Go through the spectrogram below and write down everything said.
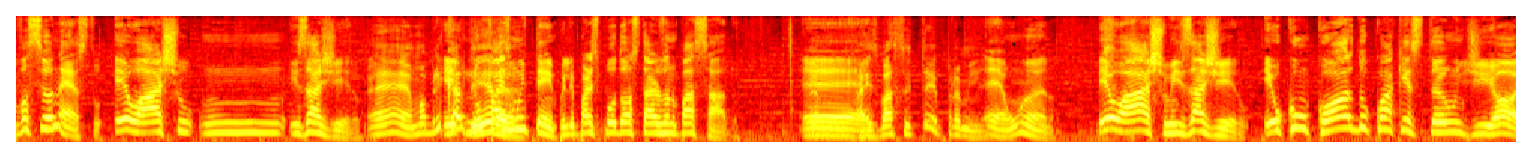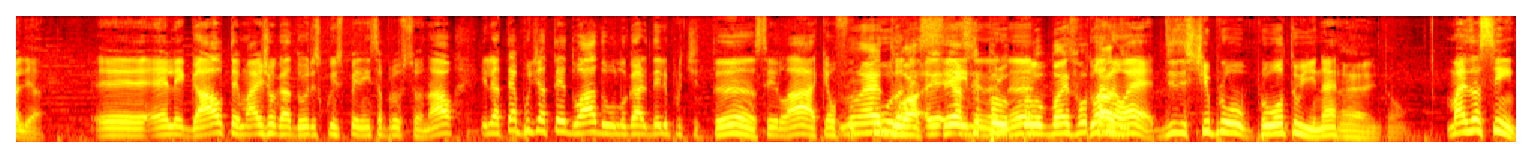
vou ser honesto, eu acho um exagero. É, é uma Ele brincadeira. não faz muito tempo, ele participou do All Stars ano passado. É, Faz bastante tempo pra mim. É, um ano. Eu acho um exagero. Eu concordo com a questão de, olha, é, é legal ter mais jogadores com experiência profissional. Ele até podia ter doado o lugar dele pro Titã, sei lá, que é o futuro. Não é doar, ADC, é- ia ser pro- nananã. pelo mais Doar votado. não, é, desistir pro, pro outro ir, né? É, então. Mas assim,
